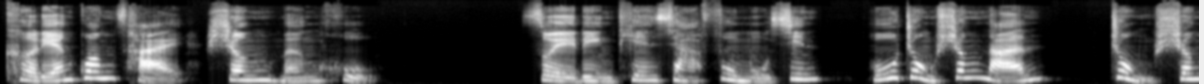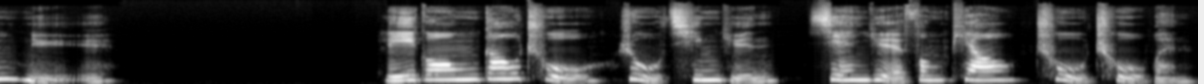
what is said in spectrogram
可怜光彩生门户。遂令天下父母心，不重生男，重生女。离宫高处入青云，仙乐风飘处处闻。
